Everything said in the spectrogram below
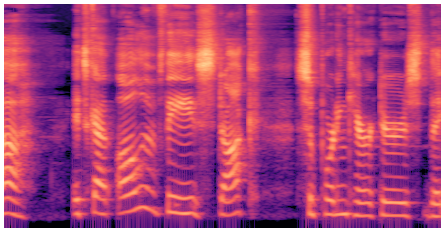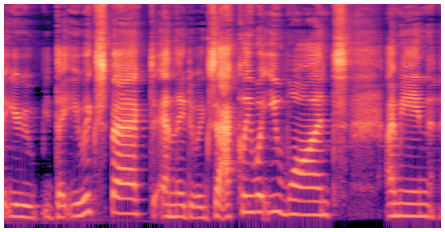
Ah, it's got all of the stock supporting characters that you that you expect and they do exactly what you want. I mean,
